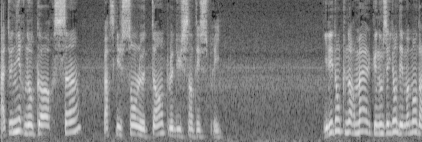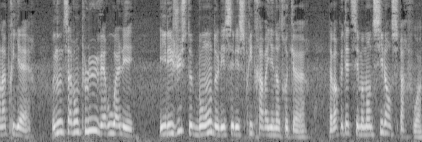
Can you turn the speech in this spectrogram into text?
à tenir nos corps saints parce qu'ils sont le temple du Saint-Esprit. Il est donc normal que nous ayons des moments dans la prière où nous ne savons plus vers où aller, et il est juste bon de laisser l'Esprit travailler notre cœur, d'avoir peut-être ces moments de silence parfois,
